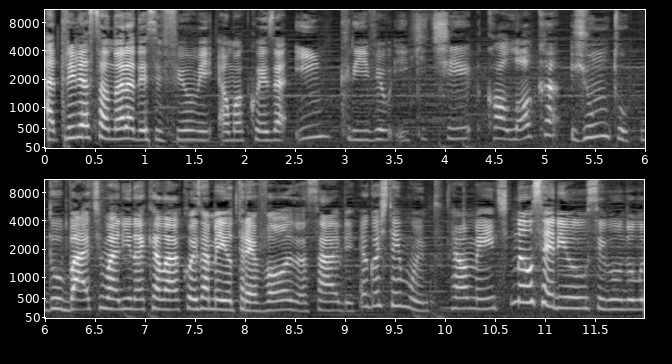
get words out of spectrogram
A trilha sonora desse filme é uma coisa incrível e que te coloca junto do Batman ali naquela coisa meio trevosa, sabe? Eu gostei muito. Realmente não seria o segundo lugar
